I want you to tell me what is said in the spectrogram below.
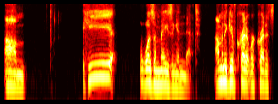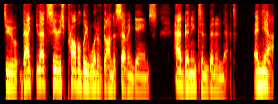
um, he was amazing in net. I'm going to give credit where credit's due. That that series probably would have gone to seven games had Binnington been in net. And yeah,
